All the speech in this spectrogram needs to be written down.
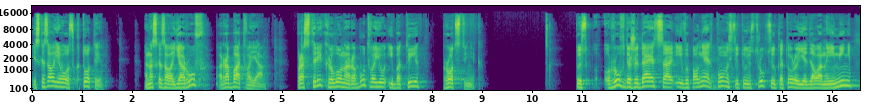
И сказал его, кто ты? Она сказала, «Я Руф, раба твоя, простри крыло на рабу твою, ибо ты родственник». То есть Руф дожидается и выполняет полностью ту инструкцию, которую ей дала Наиминь,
